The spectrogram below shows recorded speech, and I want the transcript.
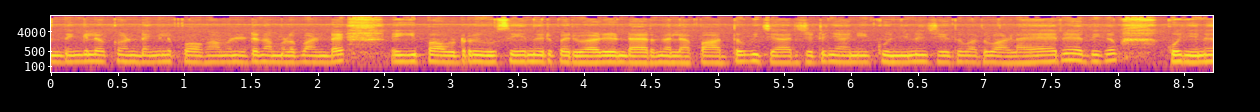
എന്തെങ്കിലുമൊക്കെ ഉണ്ടെങ്കിൽ പോകാൻ വേണ്ടിയിട്ട് നമ്മൾ പണ്ട് ഈ പൗഡർ യൂസ് ചെയ്യുന്ന ഒരു പരിപാടി ഉണ്ടായിരുന്നല്ലോ. അപ്പോൾ അത് വിചാരിച്ചിട്ട് ഞാൻ ഈ കുഞ്ഞിനും ചെയ്തു. അത് വളരെയധികം കുഞ്ഞിന്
